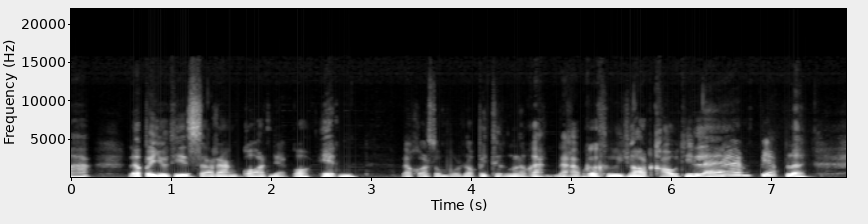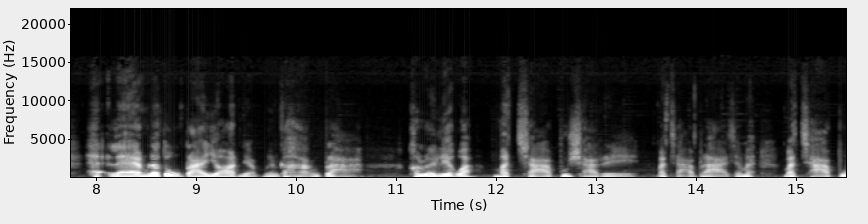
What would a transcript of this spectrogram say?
มาก แล้วไปอยู่ที่สรังกอสเนี่ยก็เห็น แล้วก็สมมุติเราไปถึงแล้วกันนะครับ ก็คือยอดเขาที่แหลมเปียบเลยแหลมแล้วตรงปลายยอดเนี่ยเหมือนกับหางปลาเขาเลยเรียกว่า มัจฉาปูชาเร มัจฉาปลาใช่ไหมมัจฉาปู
